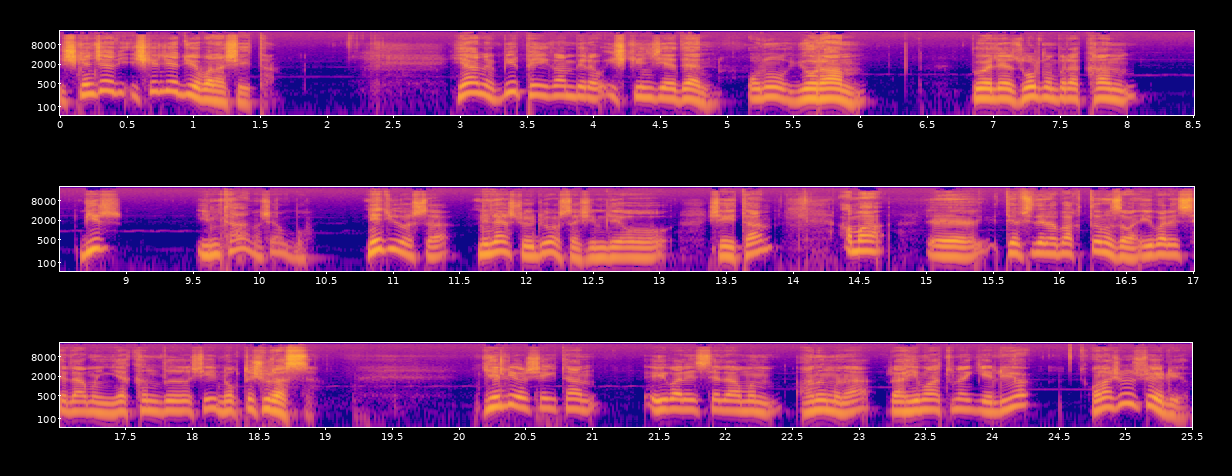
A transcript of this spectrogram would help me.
İşkence, işkence ediyor bana şeytan. Yani bir peygambere işkence eden, onu yoran, böyle zorla bırakan bir imtihan hocam bu. Ne diyorsa, neler söylüyorsa şimdi o şeytan ama e, tefsirlere baktığımız zaman Eyüp Aleyhisselam'ın yakındığı şey nokta şurası. Geliyor şeytan Eyüp Aleyhisselam'ın hanımına, Rahime Hatun'a geliyor. Ona şunu söylüyor.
